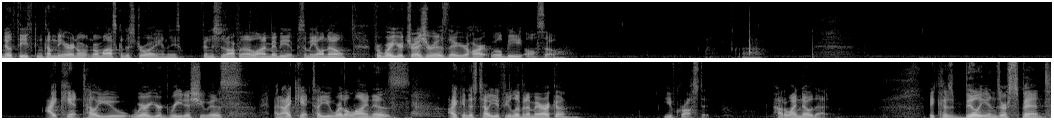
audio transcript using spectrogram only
No thief can come near, nor, nor moth can destroy. And then he finishes it off with another line maybe some of y'all know. For where your treasure is, there your heart will be also. Uh, I can't tell you where your greed issue is, and I can't tell you where the line is. I can just tell you if you live in America, you've crossed it. How do I know that? Because billions are spent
